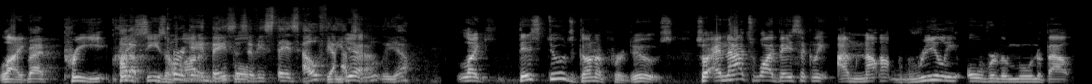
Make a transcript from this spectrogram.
Like right. pre preseason per game basis if he stays healthy. Absolutely, yeah. yeah. Like this dude's gonna produce. So and that's why basically I'm not really over the moon about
